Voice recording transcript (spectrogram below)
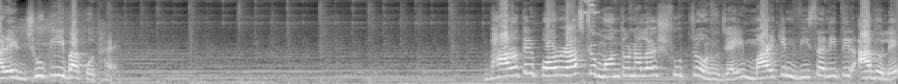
আর এর ঝুঁকিই বা কোথায়? ভারতের পররাষ্ট্র মন্ত্রণালয়ের সূত্র অনুযায়ী মার্কিন ভিসা নীতির আদলে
